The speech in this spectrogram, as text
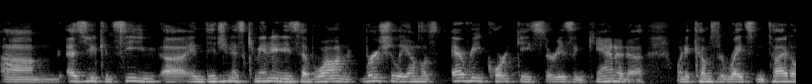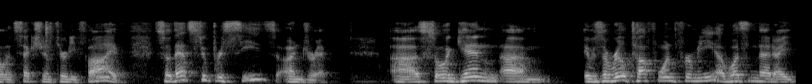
Um, as you can see, uh, Indigenous communities have won virtually almost every court case there is in Canada when it comes to rights and title in Section 35. So that supersedes UNDRIP. Uh, so again, um, it was a real tough one for me. I wasn't that I,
